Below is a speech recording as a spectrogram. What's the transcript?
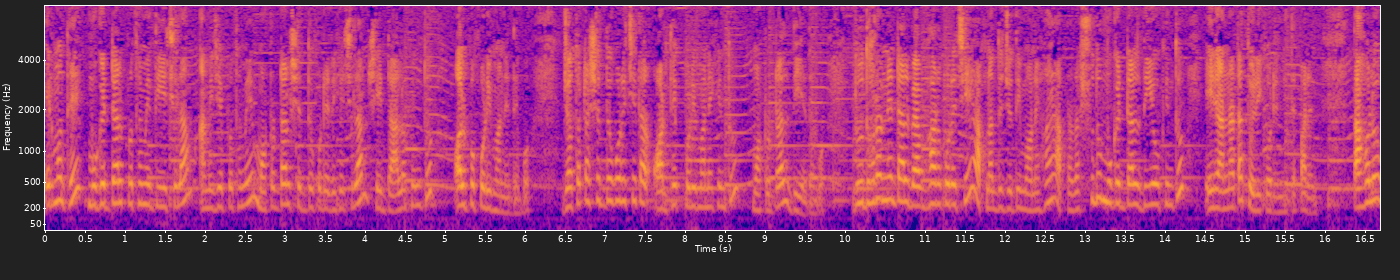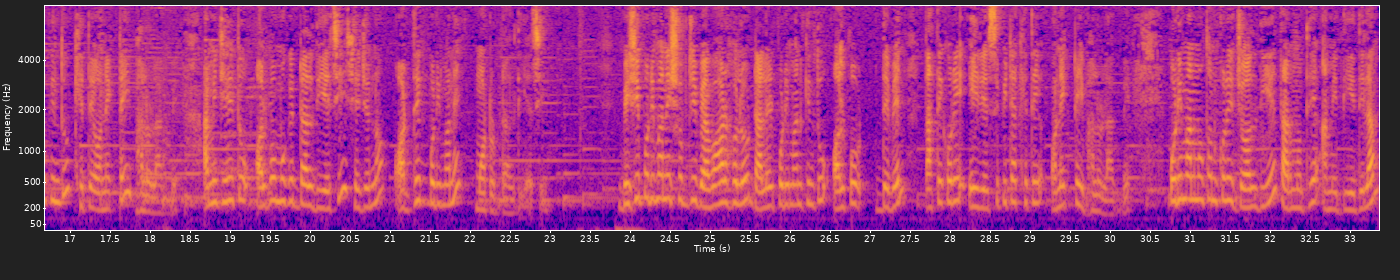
এর মধ্যে মুগের ডাল প্রথমে দিয়েছিলাম। আমি যে প্রথমে মটর ডাল সেদ্ধ করে রেখেছিলাম, সেই ডালও কিন্তু অল্প পরিমাণে দেব। যতটা সেদ্ধ করেছি তার অর্ধেক পরিমাণে কিন্তু মটর ডাল দিয়ে দেব। দু ধরনের ডাল ব্যবহার করেছি। আপনাদের যদি মনে হয়, আপনারা শুধু মুগের ডাল দিয়েও কিন্তু এই রান্নাটা তৈরি করে নিতে পারেন। তাহলেও কিন্তু খেতে অনেকটাই ভালো লাগবে। আমি যেহেতু অল্প মুগের ডাল দিয়েছি, সেজন্য অর্ধেক পরিমাণে মটর ডাল দিয়েছি। বেশি পরিমাণে সবজি ব্যবহার হলেও ডালের পরিমাণ কিন্তু অল্প দেবেন, তাতে করে এই রেসিপিটা খেতে অনেকটাই ভালো লাগবে। পরিমাণ মতন করে জল দিয়ে তার মধ্যে আমি দিয়ে দিলাম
